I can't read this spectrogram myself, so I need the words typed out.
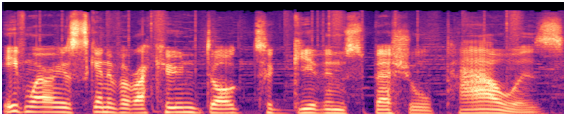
even wearing the skin of a raccoon dog to give him special powers.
